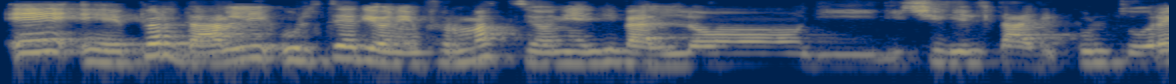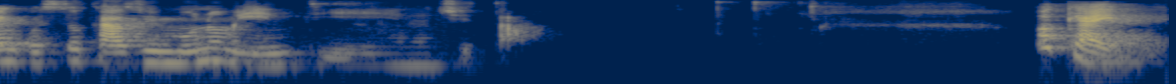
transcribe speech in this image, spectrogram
e eh, per dargli ulteriori informazioni a livello di, di civiltà e di cultura, in questo caso i monumenti e le città. Ok,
